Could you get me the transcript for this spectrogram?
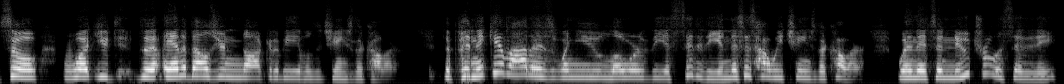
So what you do, the Annabelles, you're not going to be able to change their color. The paniculata is when you lower the acidity, and this is how we change their color. When it's a neutral acidity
